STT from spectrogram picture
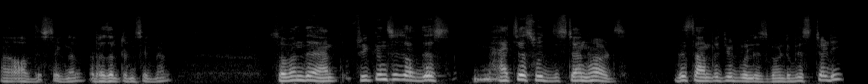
uh, of this signal resultant signal. So, when the frequencies of this matches with this 10 hertz this amplitude will is going to be steady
